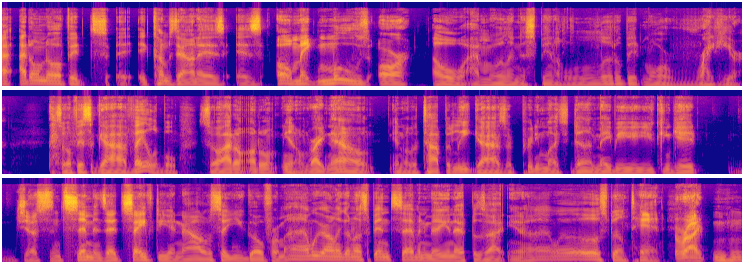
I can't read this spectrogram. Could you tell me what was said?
I, I don't know if it's it comes down as as oh make moves or oh I'm willing to spend a little bit more right here. So if it's a guy available, so I don't I don't you know right now you know the top elite guys are pretty much done. Maybe you can get Justin Simmons at safety, and now all of a sudden you go from ah we're only going to spend seven million at episode, you know, ah, well we'll spend ten. Right. Mm-hmm.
